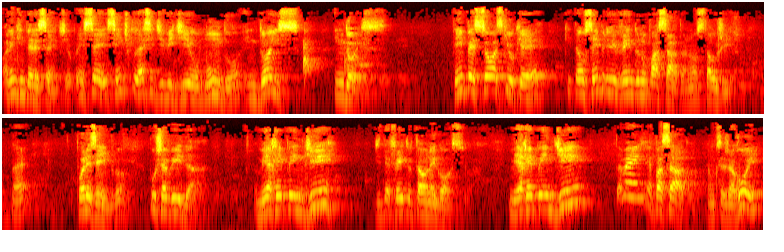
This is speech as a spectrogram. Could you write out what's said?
Olha que interessante. Eu pensei, se a gente pudesse dividir o mundo em dois, em dois. Tem pessoas que o quê? Que estão sempre vivendo no passado, na nostalgia. Né? Por exemplo, puxa vida, me arrependi de ter feito tal negócio. Me arrependi, também é passado, não que seja ruim,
